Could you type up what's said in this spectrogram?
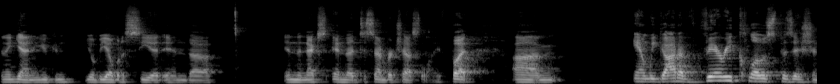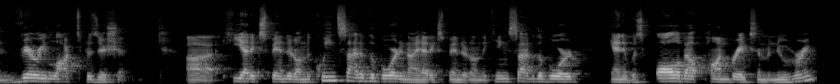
And again, you can, you'll be able to see it in the, in the next, in the December chess life. But, um, and we got a very closed position, very locked position. Uh, he had expanded on the queen side of the board, and I had expanded on the king side of the board. And it was all about pawn breaks and maneuvering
